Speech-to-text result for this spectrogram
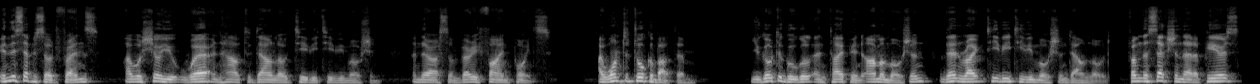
In this episode, friends, I will show you where and how to download TV TV Motion, and there are some very fine points. I want to talk about them. You go to Google and type in Arma Motion, then write TV TV Motion download. From the section that appears,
